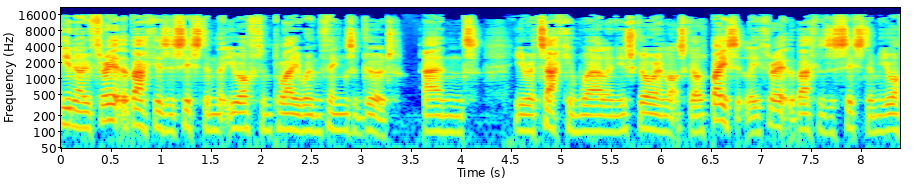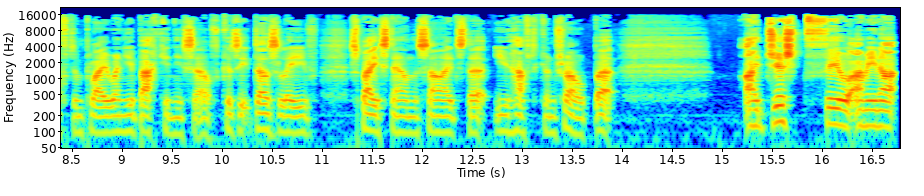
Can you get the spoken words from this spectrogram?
you know three at the back is a system that you often play when things are good and you're attacking well and you're scoring lots of goals. Basically, three at the back is a system you often play when you're backing yourself because it does leave space down the sides that you have to control. But I just feel, I mean, I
